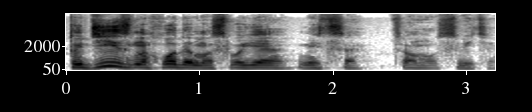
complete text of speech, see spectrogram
тоді знаходимо своє місце в цьому світі.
